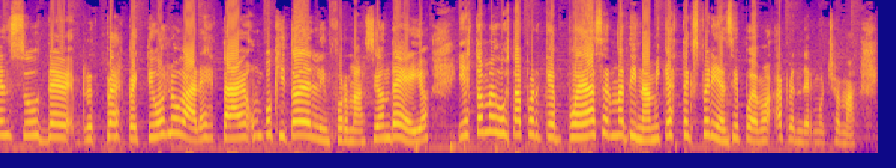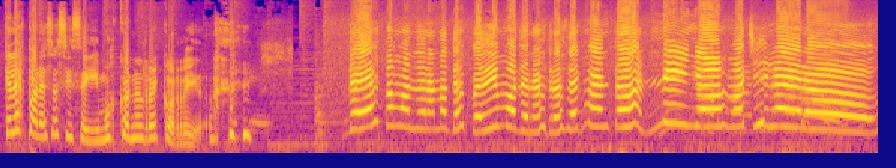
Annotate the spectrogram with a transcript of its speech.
en sus respectivos lugares está un poquito de la información de ellos. Y esto me gusta porque puede hacer más dinámica esta experiencia y podemos aprender mucho más. ¿Qué les parece si seguimos con el recorrido? De esta manera nos despedimos de nuestro segmento Niños Mochileros.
